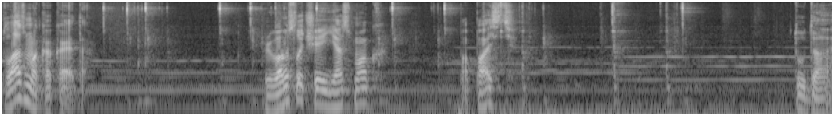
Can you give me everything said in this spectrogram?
Плазма какая-то. В любом случае, я смог попасть туда.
